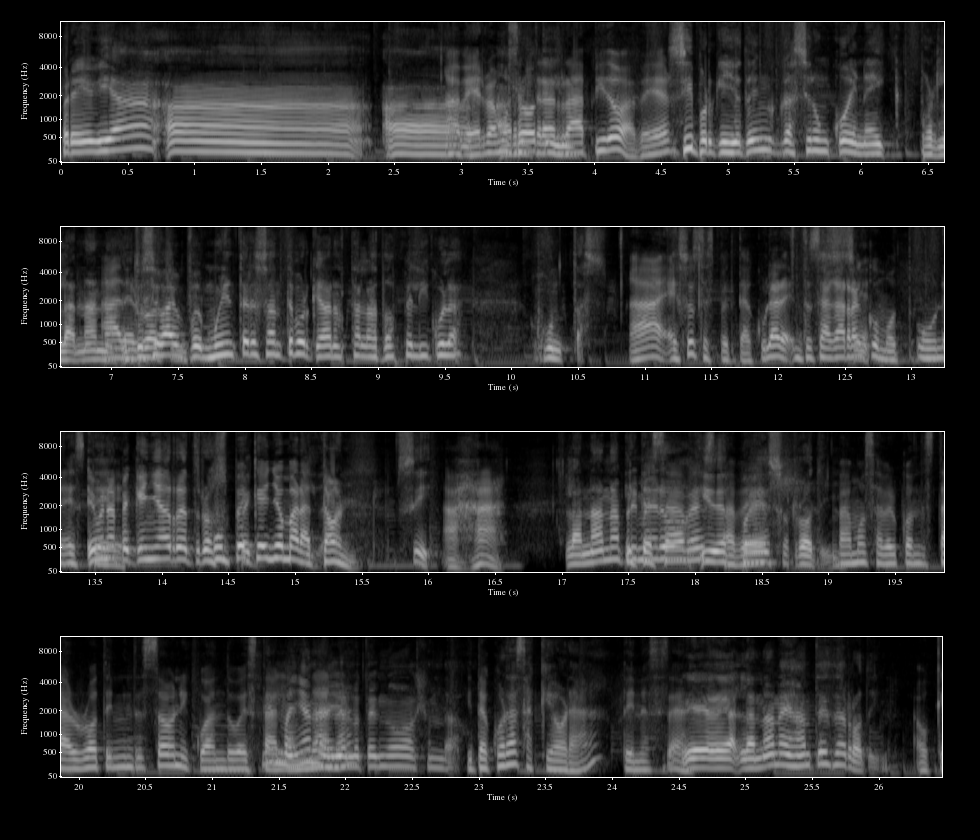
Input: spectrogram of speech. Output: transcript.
previa a... A, A ver, vamos a, entrar Rotting. rápido, a ver. Sí, porque yo tengo que hacer un Q&A por la nana. Ah, Entonces va, fue muy interesante porque van a estar las dos películas juntas. Ah, eso es espectacular. Entonces agarran Sí. como un... Este, Es una pequeña retrospectiva. Un pequeño maratón. Sí. Ajá. La nana ¿Y primero y A después ver, Rotting. Vamos a ver cuándo está Rotting in the Sun y cuándo Sí, está la mañana nana. yo lo tengo agendado. ¿Y te acuerdas a qué hora tenías esa? Eh, la nana es antes de Rotting. Ok,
